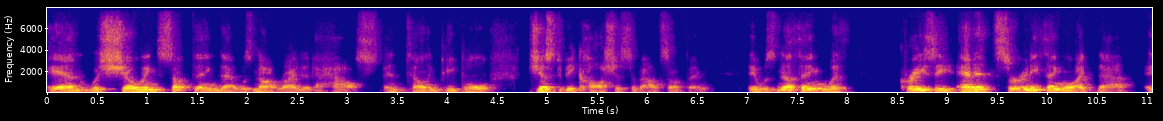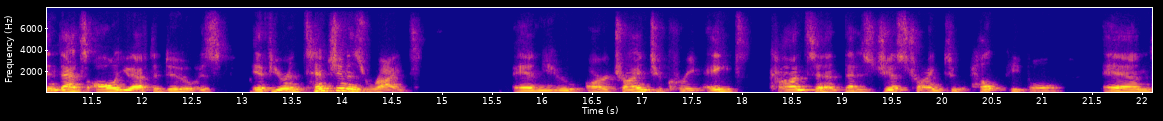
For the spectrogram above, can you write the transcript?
and was showing something that was not right at a house and telling people just to be cautious about something. It was nothing with crazy edits or anything like that. And that's all you have to do is if your intention is right and you are trying to create content that is just trying to help people and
